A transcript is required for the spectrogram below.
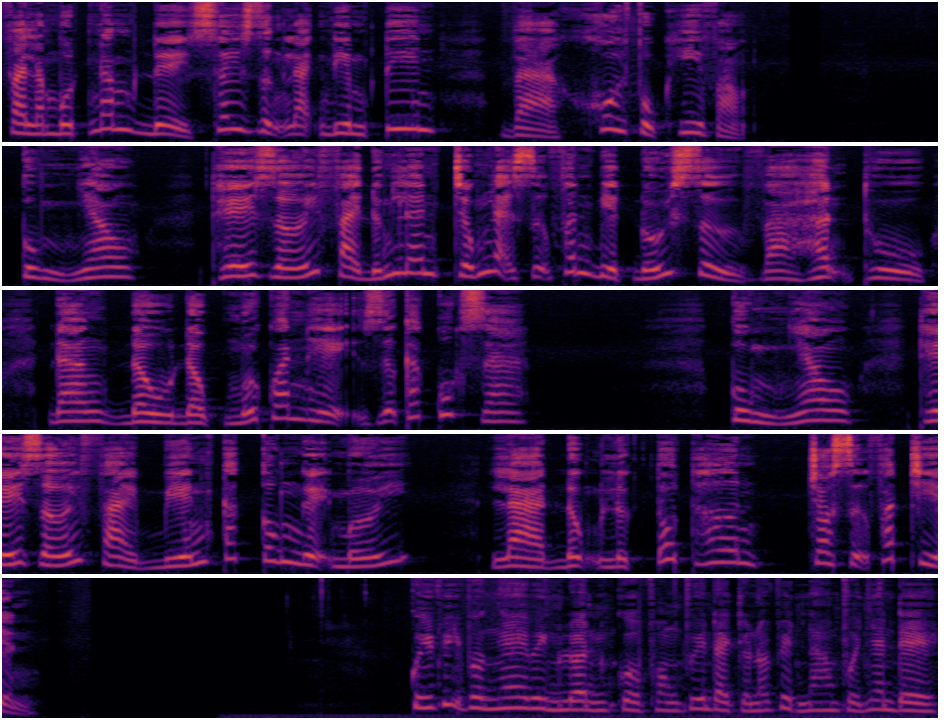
phải là một năm để xây dựng lại niềm tin và khôi phục hy vọng. Cùng nhau, thế giới phải đứng lên chống lại sự phân biệt đối xử và hận thù đang đầu độc mối quan hệ giữa các quốc gia. Cùng nhau, thế giới phải biến các công nghệ mới là động lực tốt hơn cho sự phát triển. Quý vị vừa nghe bình luận của phóng viên Đài tiếng nói Việt Nam với nhan đề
